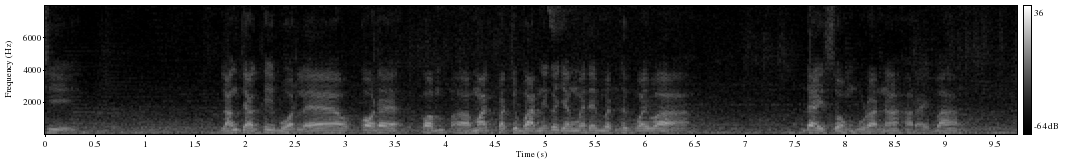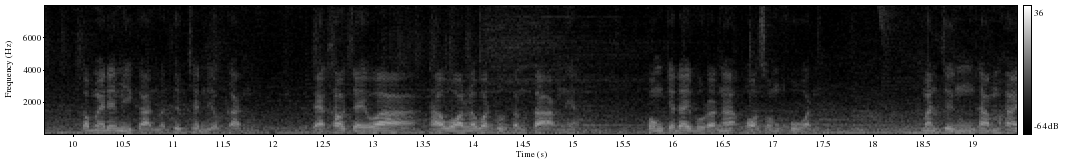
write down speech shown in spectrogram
ชี หลังจากที่บวชแล้วก็ได้ก็มาปัจจุบันนี้ก็ยังไม่ได้บันทึกไว้ว่าได้ทรงบูรณะอะไรบ้าง ก็ไม่ได้มีการบันทึกเช่นเดียวกัน แต่เข้าใจว่าถาวรและวัตถุต่างๆเนี่ยคงจะได้บูรณะพอสมควร มันจึงทำให้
